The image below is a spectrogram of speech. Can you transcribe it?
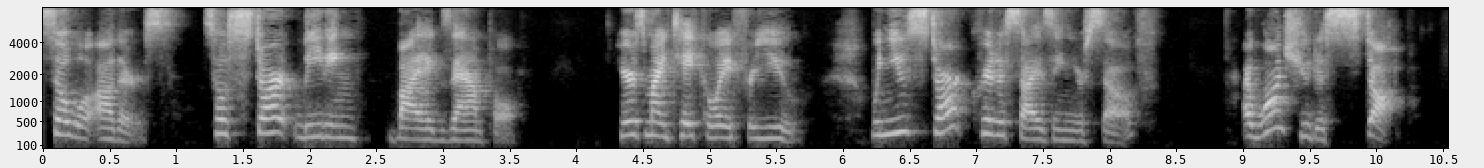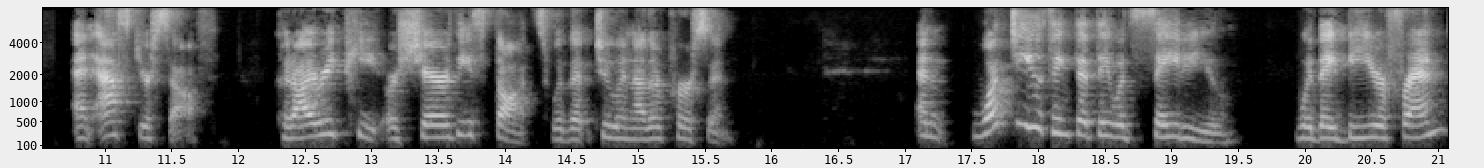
so will others. So start leading by example. Here's my takeaway for you. When you start criticizing yourself, I want you to stop and ask yourself could I repeat or share these thoughts with it to another person? And what do you think that they would say to you? Would they be your friend?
